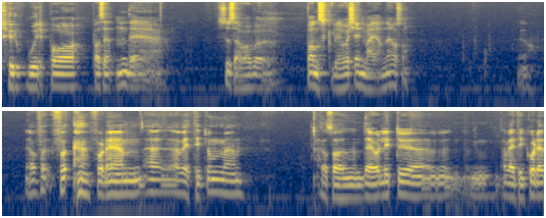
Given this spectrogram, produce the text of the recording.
tror på pasienten, det syns jeg var vanskelig å kjenne meg igjen i. altså. Ja, for, for, for det jeg, jeg vet ikke om eh, Altså, det er jo litt Jeg vet ikke hvor det,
